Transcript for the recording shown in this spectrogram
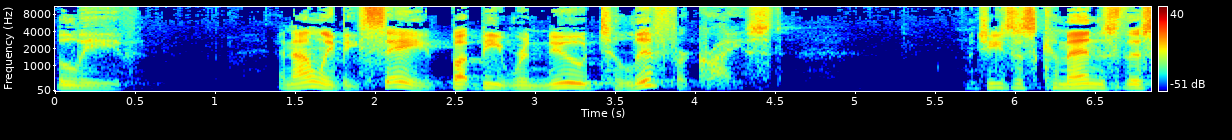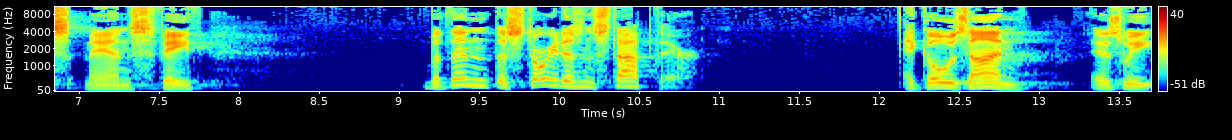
believe and not only be saved, but be renewed to live for Christ. Jesus commends this man's faith. But then the story doesn't stop there. It goes on as we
